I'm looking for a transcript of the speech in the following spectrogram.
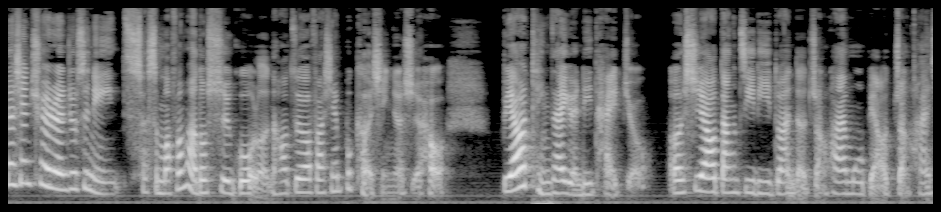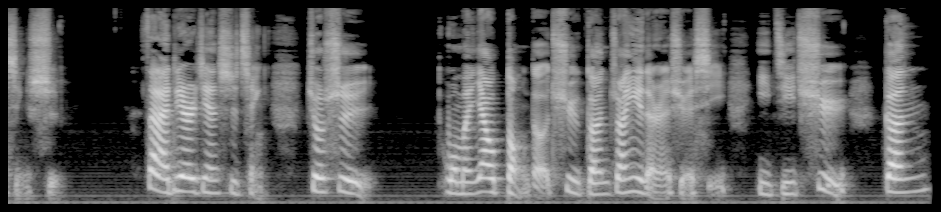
要先确认，就是你什么方法都试过了，然后最后发现不可行的时候，不要停在原地太久，而是要当机立断的转换目标、转换形式。再来第二件事情，就是我们要懂得去跟专业的人学习，以及去跟。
